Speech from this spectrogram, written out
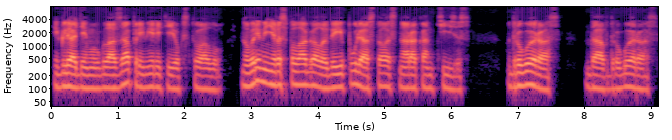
и, глядя ему в глаза, примерить ее к стволу. Но время не располагало, да и пуля осталась на Аракантизис. В другой раз. Да, в другой раз.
